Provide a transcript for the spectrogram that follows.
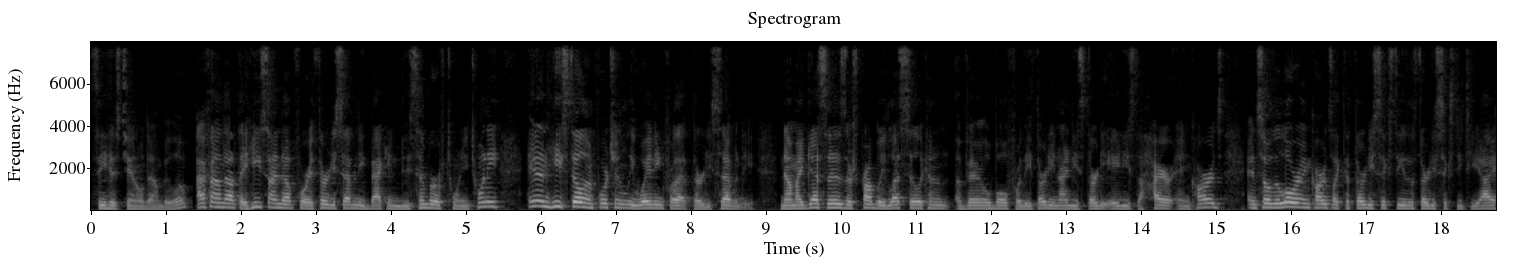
see his channel down below, I found out that he signed up for a 3070 back in December of 2020, and he's still unfortunately waiting for that 3070. Now my guess is there's probably less silicon available for the 3090s, 3080s, the higher end cards, and so the lower end cards like the 3060, the 3060 Ti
